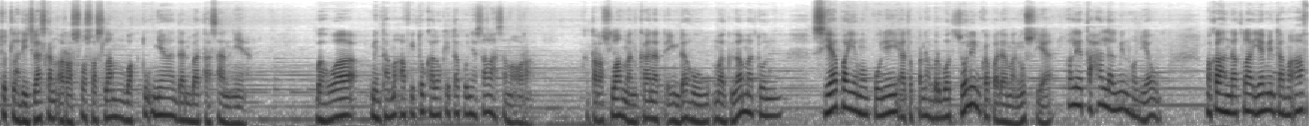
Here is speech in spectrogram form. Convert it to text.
itu telah dijelaskan oleh Rasulullah SAW waktunya dan batasannya. Bahwa minta maaf itu kalau kita punya salah sama orang. Kata Rasulullah, man kanat indahu maglamatun siapa yang mempunyai atau pernah berbuat zolim kepada manusia, falyatahallal minhul yaum. Maka hendaklah ia minta maaf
